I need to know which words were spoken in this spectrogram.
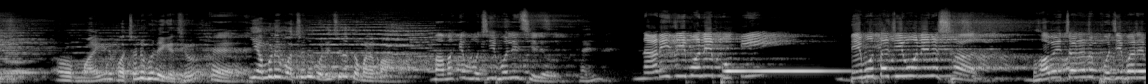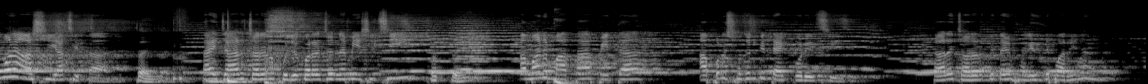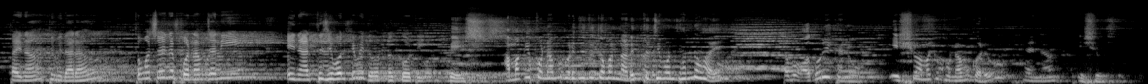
ও মায়ের বচনে ভুলে গেছো? হ্যাঁ। কি এমন বচনে বলেছিল তোমার মা? মামাকে বুঝিয়ে বলেছিল হ্যাঁ। নারী জীবনে পতি দেবতা জীবনের স্বাদ ভবে চরণ পুজিবারে মনে আসিয়াছে তার। তাই। তাই যার চরণ পুজো করার জন্য আমি এসেছি। সত্যই আমার মাতা পিতা আপন স্বজনকে ত্যাগ করেছি। তার চরণকে তো আমি ভাগে দিতে পারি না। তাই না? তুমি দাঁড়াও। তোমার চরণে প্রণাম জানিয়ে এই নাট্য জীবনকে আমি ধন্য করি। বেশ। আমাকে প্রণাম করে দিতে তোমার নারীত্ব জীবন ধন্য হয় তবে অদূরে কেন? এসো আমাকে প্রণাম করো। হ্যাঁ না। এসো।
